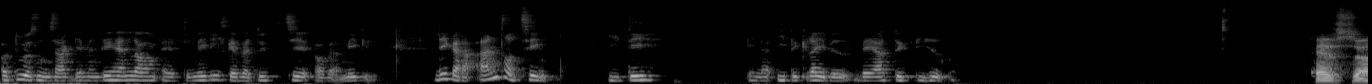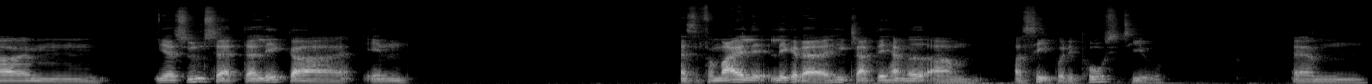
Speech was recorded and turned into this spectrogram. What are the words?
og du har sådan sagt, jamen det handler om, at Mikkel skal være dygtig til at være Mikkel. Ligger der andre ting i det, eller i begrebet være dygtighed? Altså, øhm, jeg synes, at der ligger en... Altså for mig ligger der helt klart det her med um, at se på det positive. Øhm,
